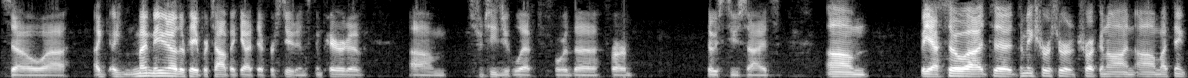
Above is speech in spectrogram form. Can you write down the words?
So uh, I, I, maybe another paper topic out there for students comparative um, strategic lift for the for our, those two sides. Um, but yeah so uh, to, to make sure we're sort of trucking on um, i think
